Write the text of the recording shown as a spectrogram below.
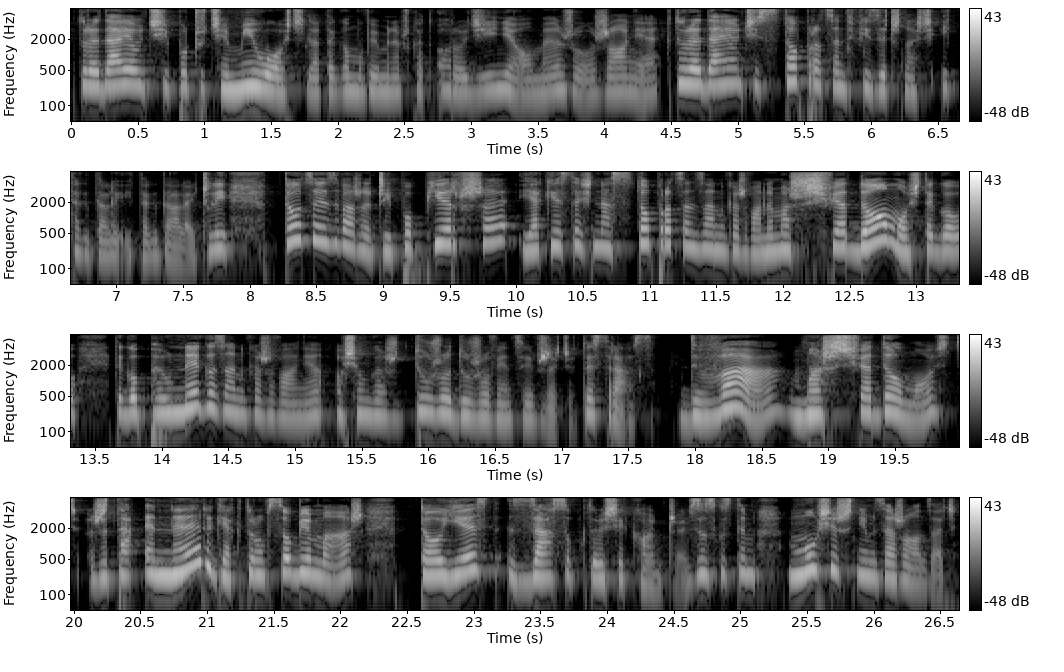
które dają ci poczucie miłości, dlatego mówimy na przykład o rodzinie, o mężu, o żonie, które dają ci 100% fizyczność i tak dalej, i tak dalej. Czyli to, co jest ważne, czyli po pierwsze, jak jesteś na 100% zaangażowany, masz świadomość tego, tego pełnego zaangażowania, osiągasz dużo, dużo więcej w życiu. To jest raz. Dwa, masz świadomość, że ta energia, którą w sobie masz, to jest zasób, który się kończy. W związku z tym musisz nim zarządzać.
